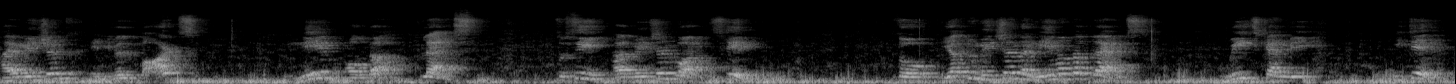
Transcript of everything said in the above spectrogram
I have mentioned edible parts, name of the plants. So see, I have mentioned one stem. So you have to mention the name of the plants which can be eaten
